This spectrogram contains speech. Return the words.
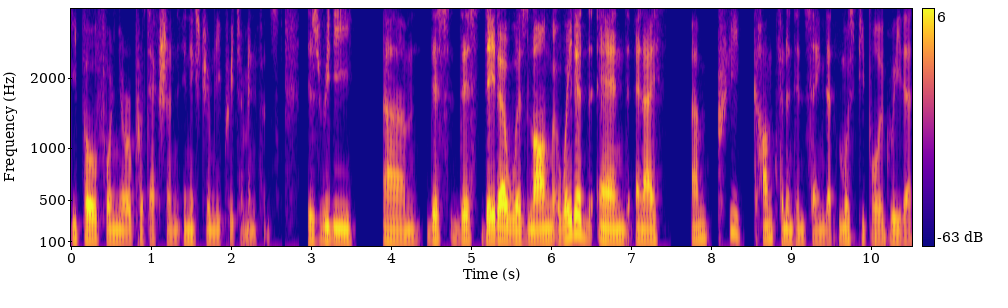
EPO for neuroprotection in extremely preterm infants. There's really um, this this data was long awaited, and and I I'm pretty confident in saying that most people agree that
